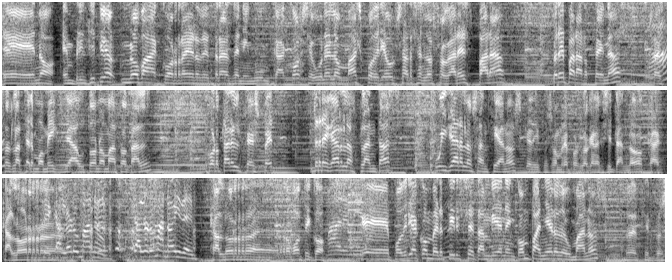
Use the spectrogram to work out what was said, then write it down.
Eh, no, en principio no va a correr detrás de ningún caco. Según Elon Musk, podría usarse en los hogares para preparar cenas. O sea, Ah. esto es la Thermomix ya autónoma total. Cortar el césped, regar las plantas, cuidar a los ancianos, que dices, hombre, pues lo que necesitan, ¿no? Ca- calor. Sí, calor humano. Calor humanoide. calor eh, robótico. Madre mía. Que podría convertirse también en compañero de humanos. Es decir, pues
